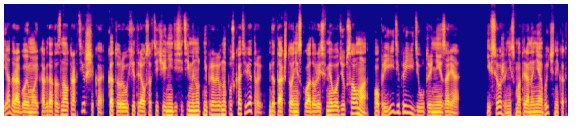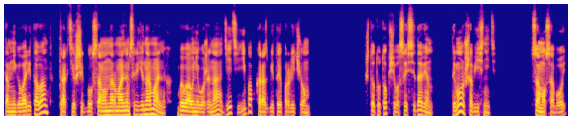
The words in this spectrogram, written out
Я, дорогой мой, когда-то знал трактирщика, который ухитрялся в течение десяти минут непрерывно пускать ветры, да так, что они складывались в мелодию псалма «О, прииди, прииди, утренняя заря». И все же, несмотря на необычный, как там не говори, талант, трактирщик был самым нормальным среди нормальных. Была у него жена, дети и бабка, разбитая параличом. Что тут общего с Эсси Давен? Ты можешь объяснить? Само собой.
